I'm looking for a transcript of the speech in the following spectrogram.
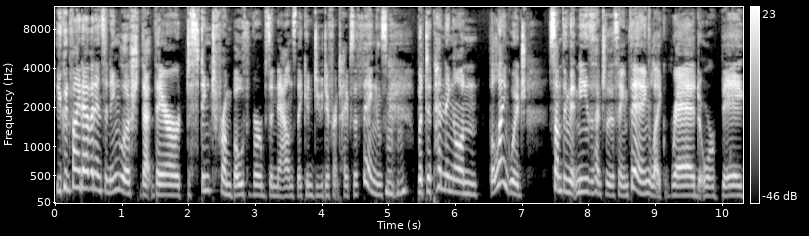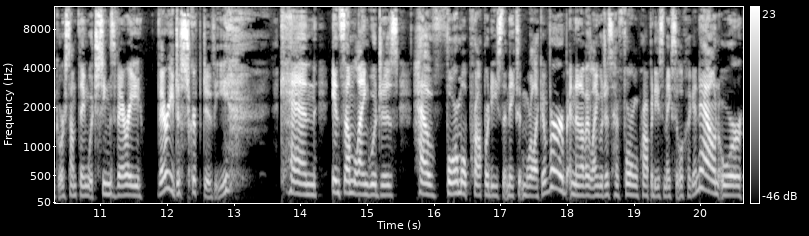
you can find evidence in English that they're distinct from both verbs and nouns. They can do different types of things. Mm-hmm. But depending on the language, something that means essentially the same thing, like red or big or something which seems very, very descriptive-y, can, in some languages, have formal properties that makes it more like a verb, and in other languages have formal properties that makes it look like a noun, or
